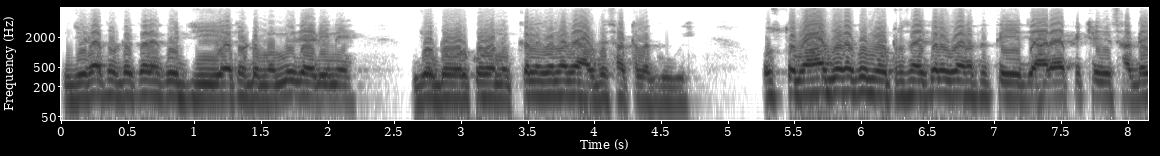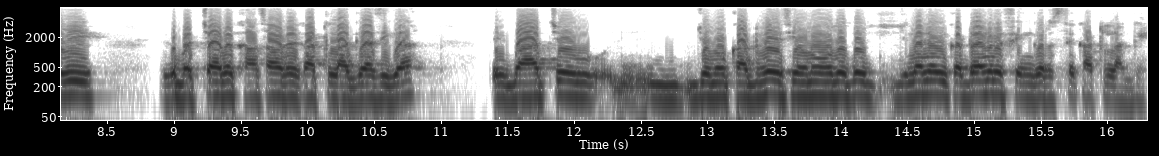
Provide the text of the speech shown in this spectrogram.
ਜਿਹੜਾ ਤੁਹਾਡੇ ਘਰੇ ਕੋਈ ਜੀ ਹੈ, ਤੁਹਾਡੇ ਮੰਮੀ ਡੈਡੀ ਨੇ ਜੋ ਡੋਰ ਕੋਲੋਂ ਨਿਕਲਣਗੇ, ਉਹਨਾਂ ਦੇ ਆਪਦੇ ਸੱਟ ਲੱਗੂਗੀ। ਉਸ ਤੋਂ ਬਾਅਦ ਜਿਹੜਾ ਕੋਈ ਮੋਟਰਸਾਈਕਲ ਵਗੈਰਾ ਤੇ ਤੇਜ਼ ਜਾ ਰਿਹਾ, ਪਿੱਛੇ ਜੇ ਸਾਡੇ ਵੀ ਇੱਕ ਬੱਚਾ ਉਹਦੇ ਖਾਸਾ ਉਹਦੇ ਕੱਟ ਲੱਗ ਗਿਆ ਸੀਗਾ, ਤੇ ਬਾਅਦ ਚ ਜਦੋਂ ਕੱਢ ਰਹੇ ਸੀ, ਉਹਨੂੰ ਉਹਦੇ ਤੇ ਜਿਨ੍ਹਾਂ ਨੇ ਵੀ ਕੱਢਿਆ ਉਹਨਾਂ ਦੇ ਫਿੰਗਰਸ ਤੇ ਕੱਟ ਲੱਗ ਗਏ।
